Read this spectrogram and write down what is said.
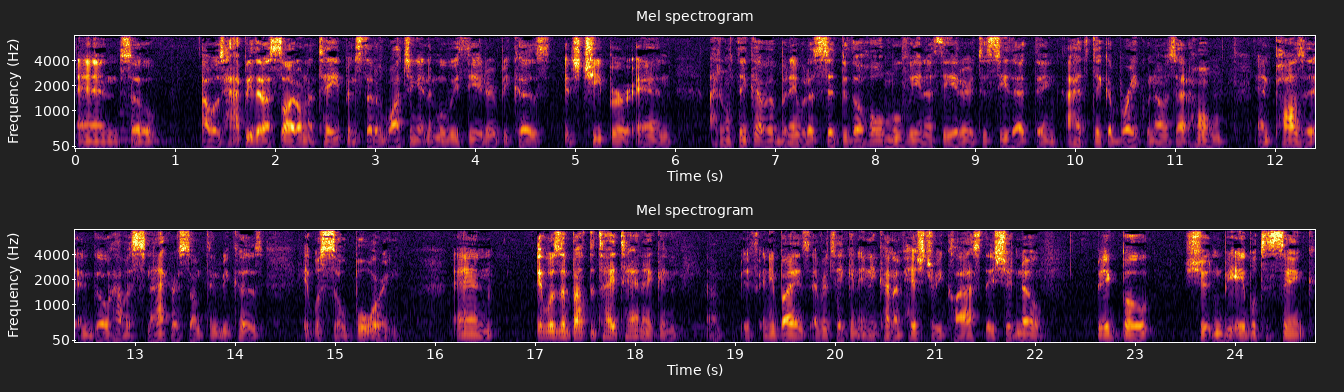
And so I was happy that I saw it on a tape instead of watching it in a movie theater because it's cheaper and I don't think I've ever been able to sit through the whole movie in a theater to see that thing. I had to take a break when I was at home and pause it and go have a snack or something because it was so boring. And it was about the Titanic. And uh, if anybody's ever taken any kind of history class, they should know big boat shouldn't be able to sink,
